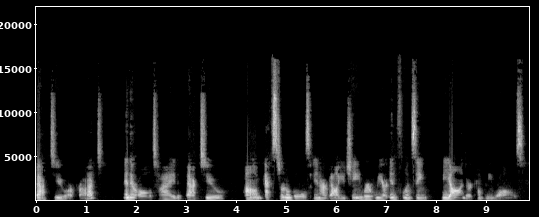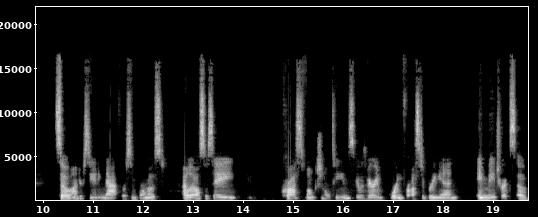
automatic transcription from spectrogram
back to our product, and they're all tied back to um, external goals in our value chain where we are influencing beyond our company walls. So understanding that first and foremost, I would also say cross functional teams. It was very important for us to bring in a matrix of,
